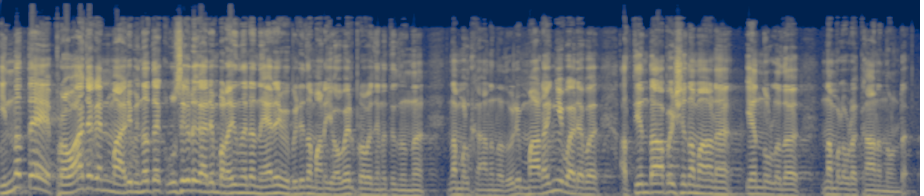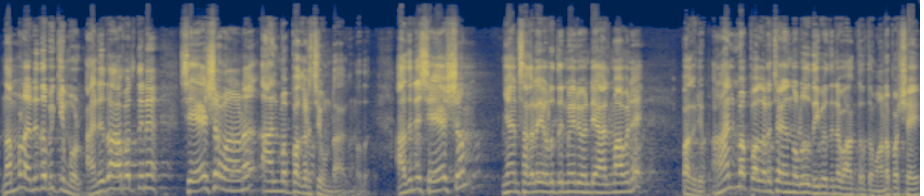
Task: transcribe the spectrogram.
ഇന്നത്തെ പ്രവാചകന്മാരും ഇന്നത്തെ ക്രൂസൈഡുകാരും പറയുന്നതിന്റെ നേരെ വിപരീതമാണ് യോവേൽ പ്രവചനത്തിൽ നിന്ന് നമ്മൾ കാണുന്നത്. ഒരു മടങ്ങി വരവ് അത്യന്താപേക്ഷിതമാണ് എന്നുള്ളത് നമ്മളിവിടെ കാണുന്നുണ്ട്. നമ്മൾ അനുതപിക്കുമ്പോൾ അനുതാപത്തിന് ശേഷമാണ് ആത്മപകർച്ച ഉണ്ടാകുന്നത്. അതിന് ശേഷം ഞാൻ സകല ഇടത്തിന്മേലും എന്റെ ആത്മാവിനെ പകരും. ആത്മപകർച്ച എന്നുള്ളത് ദൈവത്തിന്റെ വാഗ്ദത്വമാണ് പക്ഷേ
